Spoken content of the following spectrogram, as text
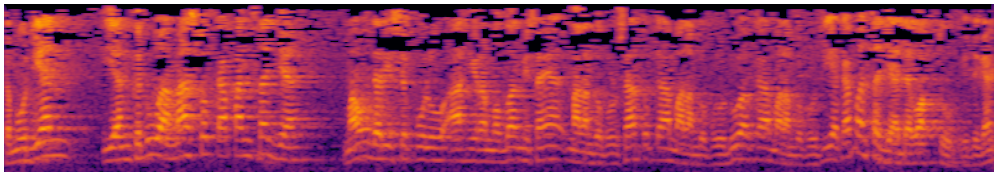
Kemudian yang kedua masuk kapan saja. Mau dari 10 akhir Ramadan misalnya malam 21 kah, malam 22 kah, malam 23, kapan saja ada waktu gitu kan.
